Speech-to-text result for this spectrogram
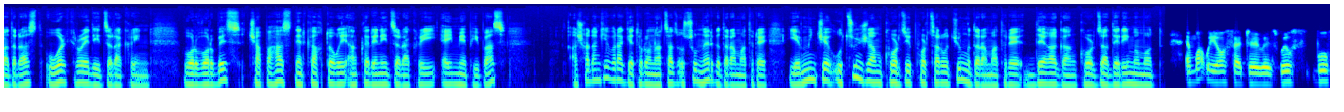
պատրաստ work ready ծրագրին, որ որպես չափահաս ներքախտողի անկլերենի ծրագրի AMP-ի բաս աշխատանքի վրա գետրոնացած ուսումներ կդրամատրե եւ մինչեւ 80 ժամ կորձի փորձառություն կդրամատրե դեղական կորձադերի մոտ And what we also do is we'll we'll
